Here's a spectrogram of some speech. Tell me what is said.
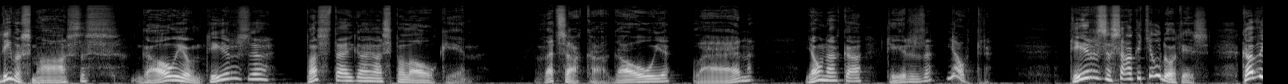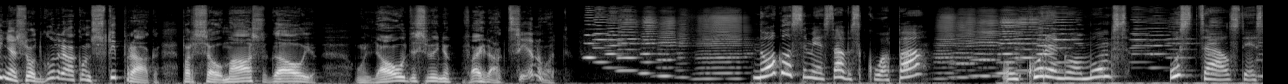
Divas māsas, Gauja un Tirza, pastaigājās pa laukiem. Vecākā Gauja, lēna, jaunākā Tirza, jautra. Tirza sāka ķildoties, ka viņa esot gudrāka un stiprāka par savu māsu Gauju, un ļaudis viņu vairāk cienot. Noklausīsimies abas kopā, un kura no mums uzcēlusies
